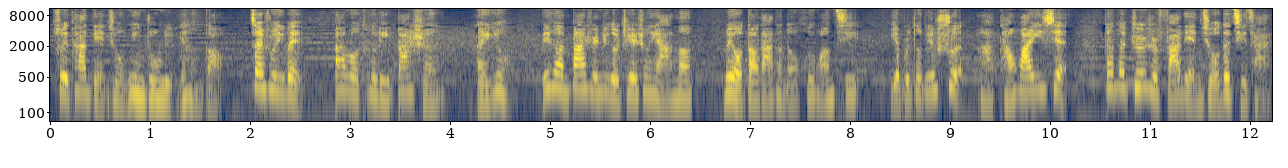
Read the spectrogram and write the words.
所以他点球命中率也很高。再说一位巴洛特利巴神，哎呦，别看巴神这个职业生涯呢没有到达他的辉煌期，也不是特别顺啊，昙花一现，但他真是罚点球的奇才。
